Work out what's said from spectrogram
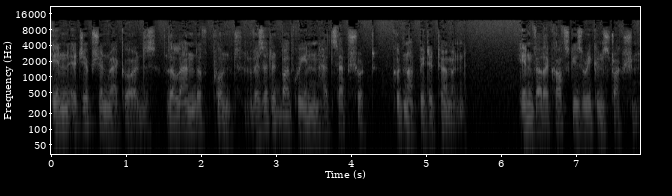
In Egyptian records, the land of Punt, visited by Queen Hatshepsut, could not be determined. In Velikovsky's reconstruction,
